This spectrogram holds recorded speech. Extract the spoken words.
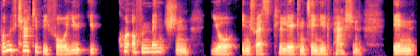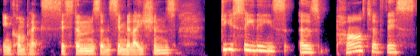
when we've chatted before, you you quite often mention your interest, clearly a continued passion in in complex systems and simulations. Do you see these as part of this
